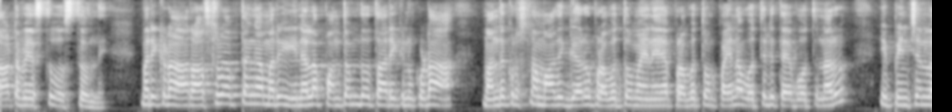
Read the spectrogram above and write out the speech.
దాటవేస్తూ వస్తుంది. మరి ఇక్కడ రాష్ట్ర వ్యాప్తంగా మరి ఈ నెల పంతొమ్మిదో తారీఖును కూడా మందకృష్ణ మాదిక్ గారు ప్రభుత్వం అయిన ప్రభుత్వం పైన ఒత్తిడి తేబోతున్నారు ఈ పింఛన్ల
